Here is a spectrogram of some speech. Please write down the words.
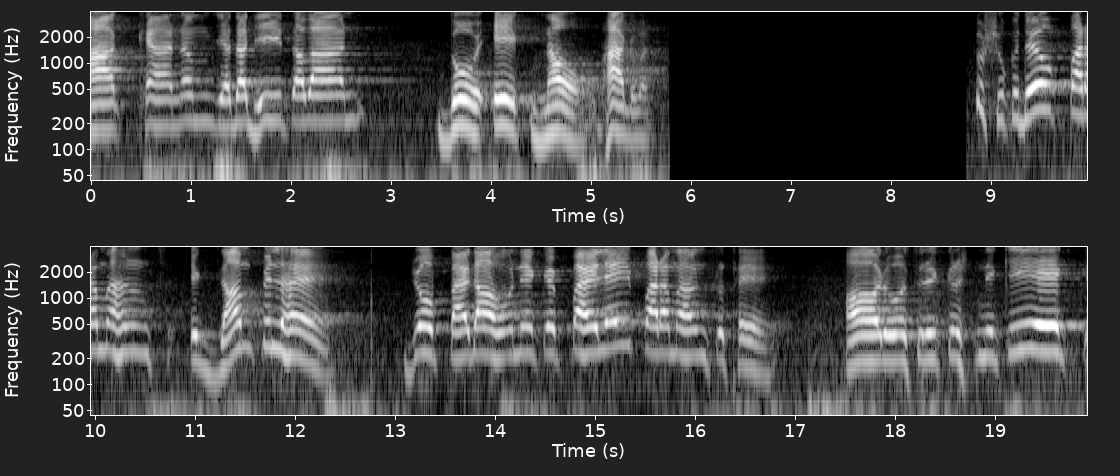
आख्यानम यदधीतवान। दो एक नौ, भागवत। तो सुखदेव परमहंस एग्ज़ाम्पल हैं, जो पैदा होने के पहले ही परमहंस थे। और वो श्री कृष्ण की एक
